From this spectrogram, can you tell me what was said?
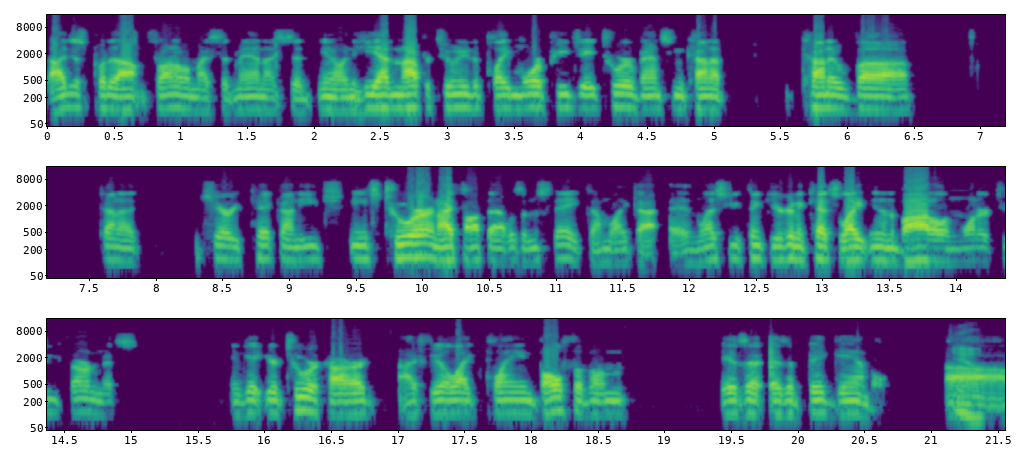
I just put it out in front of him. I said, man, I said, you know, and he had an opportunity to play more PGA Tour events and kind of kind of uh, kind of cherry pick on each each tour, and I thought that was a mistake. I'm like, uh, unless you think you're going to catch lightning in a bottle in one or two tournaments and get your tour card, I feel like playing both of them is a is a big gamble. Yeah,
